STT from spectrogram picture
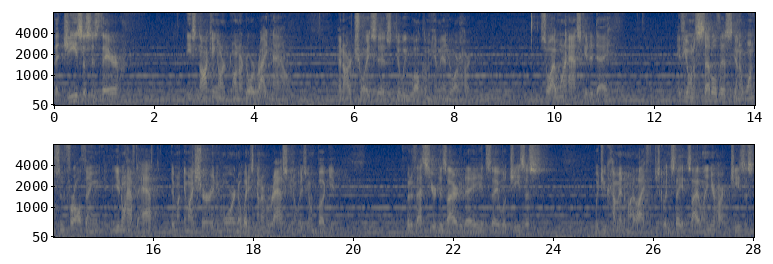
that Jesus is there. He's knocking our, on our door right now, and our choice is: do we welcome Him into our heart? So I want to ask you today if you want to settle this in a once and for all thing, you don't have to ask, am I, am I sure anymore? Nobody's going to harass you, nobody's going to bug you. But if that's your desire today, you'd say, Well, Jesus, would you come into my life? Just go ahead and say it silently in your heart. Jesus,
